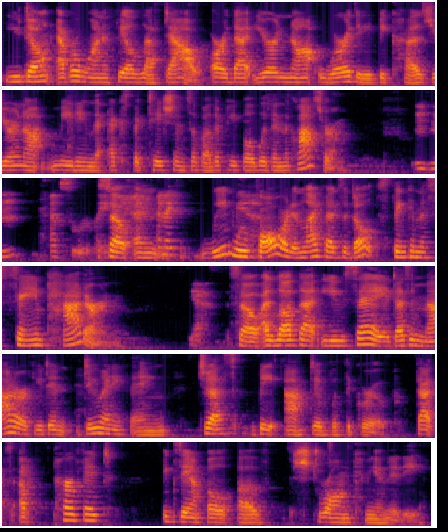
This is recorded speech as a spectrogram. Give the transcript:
you don't ever want to feel left out or that you're not worthy because you're not meeting the expectations of other people within the classroom. Mm-hmm. Absolutely. So, and, and I, we move yeah. forward in life as adults thinking the same pattern. Yeah. So I love that you say it doesn't matter if you didn't do anything, just be active with the group. That's a perfect example of strong community.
